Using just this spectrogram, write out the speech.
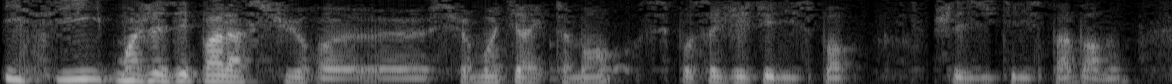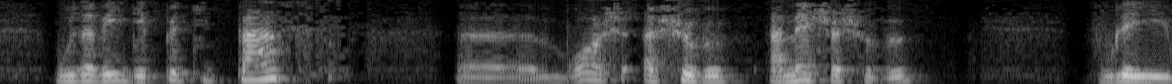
Ici, moi je les ai pas là sur, euh, sur moi directement, c'est pour ça que je les utilise pas je les utilise pas, pardon. Vous avez des petites pinces, euh, broches à cheveux, à mèche à cheveux. Vous les,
